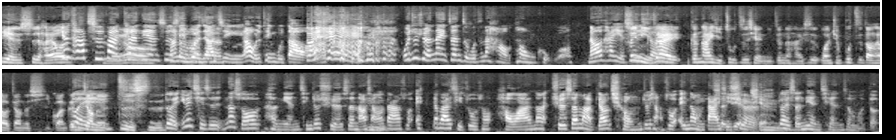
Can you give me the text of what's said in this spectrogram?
电视，还要因为他吃饭看电视什么的，然后你也不能加静音啊，我就听不到、啊。对，我就觉得那一阵子我真的好痛苦哦。然后他也是所以你在跟他一起住之前，你真的还是完全不知道他有这样的习惯跟对这样的自私。对，因为其实那时候很年轻，就学生，然后想说嗯大家说，哎、要不要一起住？说好啊。那学生嘛比较穷，就想说，哎、那我们大家一起 share，对，省点钱什么的。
